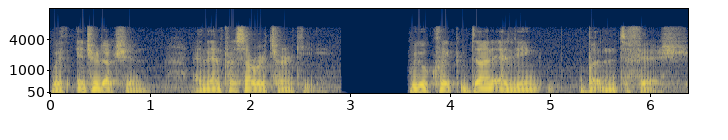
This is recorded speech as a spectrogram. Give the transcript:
with introduction and then press our return key. We will click Done Editing button to finish.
